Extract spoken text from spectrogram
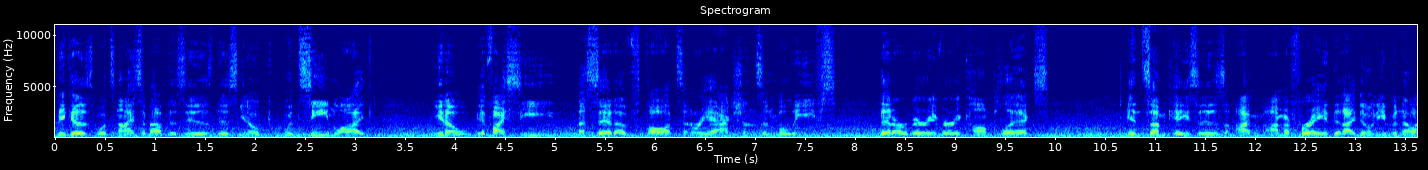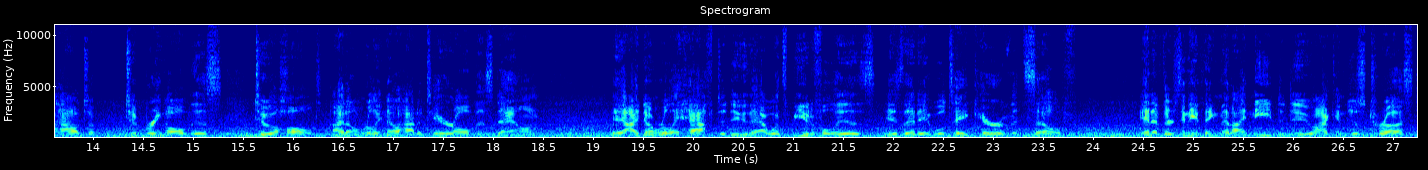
because what's nice about this is this, you know, would seem like, you know, if I see a set of thoughts and reactions and beliefs that are very, very complex, in some cases, I'm, I'm afraid that I don't even know how to, to bring all this to a halt. I don't really know how to tear all this down. I don't really have to do that. What's beautiful is is that it will take care of itself. And if there's anything that I need to do, I can just trust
